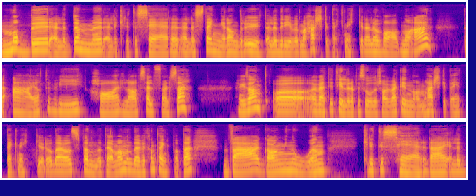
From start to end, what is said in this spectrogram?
mobber eller dømmer eller kritiserer eller stenger andre ute eller driver med hersketeknikker eller hva det nå er, det er jo at vi har lav selvfølelse. Ikke sant? Og jeg vet i tidligere episoder så har vi vært innom hersketeknikker, og det er jo et spennende tema, men det vi kan tenke på at det, hver gang noen kritiserer deg eller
